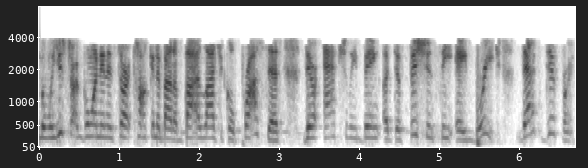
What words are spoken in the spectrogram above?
But when you start going in and start talking about a biological process, there actually being a deficiency, a breach. That's different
